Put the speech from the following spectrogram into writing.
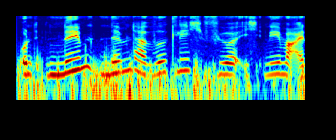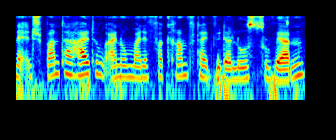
Und nimm, nimm da wirklich für, ich nehme eine entspannte Haltung ein, um meine Verkrampftheit wieder loszuwerden.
